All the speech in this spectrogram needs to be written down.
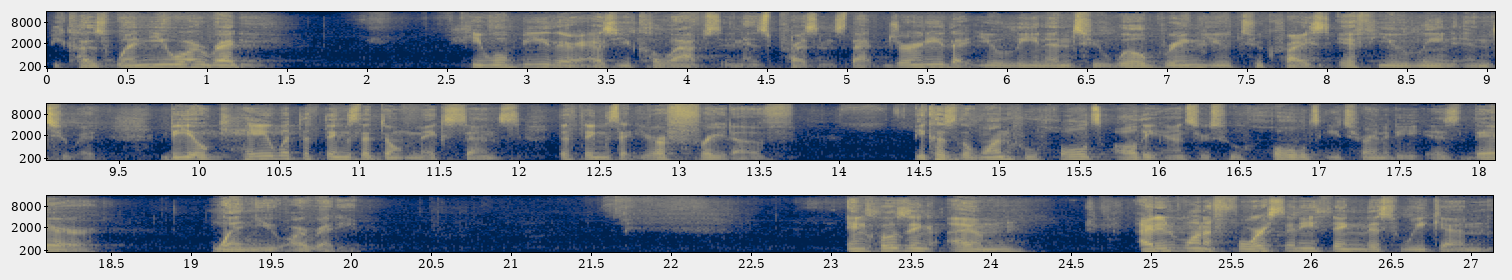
Because when you are ready, he will be there as you collapse in his presence. That journey that you lean into will bring you to Christ if you lean into it. Be okay with the things that don't make sense, the things that you're afraid of, because the one who holds all the answers, who holds eternity, is there when you are ready. In closing, um, I didn't want to force anything this weekend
